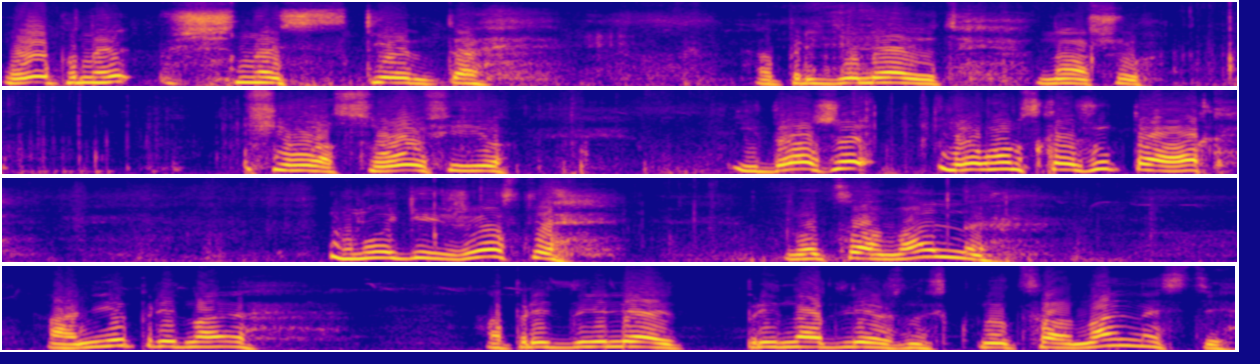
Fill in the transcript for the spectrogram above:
опытность с кем-то, определяют нашу философию. И даже, я вам скажу так, многие жесты национальные, они определяют принадлежность к национальности,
